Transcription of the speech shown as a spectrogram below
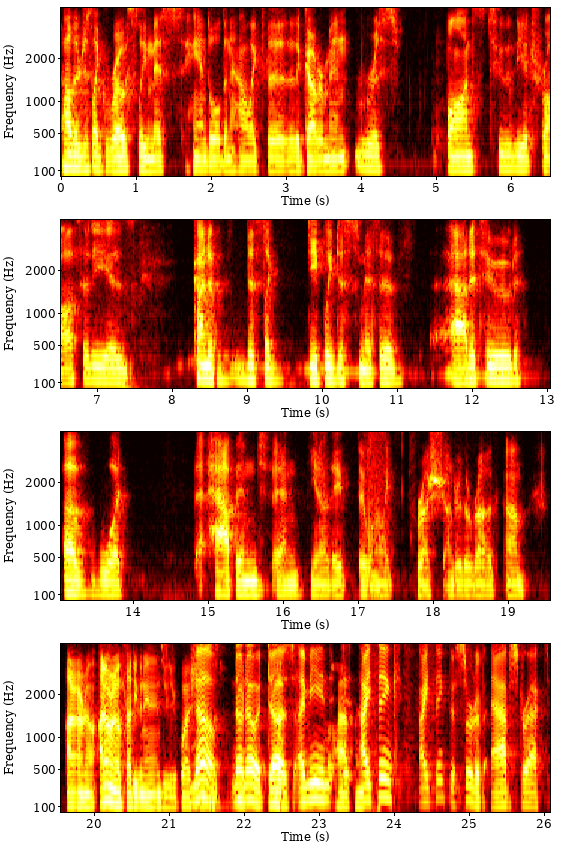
how they're just like grossly mishandled and how like the the government response to the atrocity is kind of this like deeply dismissive attitude of what happened and you know they they want to like brush under the rug. Um I don't know. I don't know if that even answers your question. No, no, no, it does. I mean, I think I think the sort of abstract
